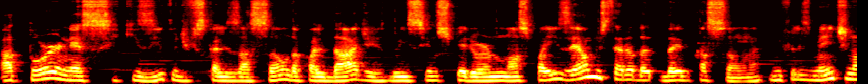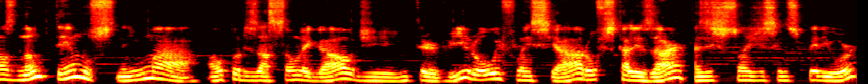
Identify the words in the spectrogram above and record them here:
ator nesse quesito de fiscalização da qualidade do ensino superior no nosso país é o Ministério da, da Educação. Né? Infelizmente, nós não temos nenhuma autorização legal de intervir ou influenciar ou fiscalizar as instituições de ensino superior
